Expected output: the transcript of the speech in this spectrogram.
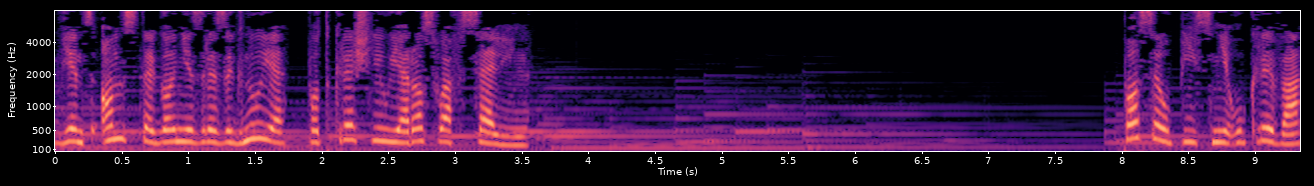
Więc on z tego nie zrezygnuje, podkreślił Jarosław Selin. Poseł PiS nie ukrywa,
